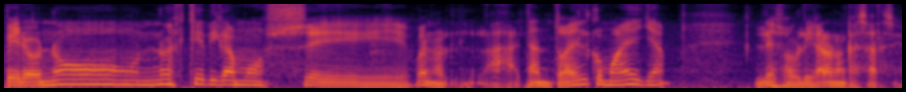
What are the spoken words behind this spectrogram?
pero no, no es que digamos, eh, bueno, tanto a él como a ella les obligaron a casarse,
